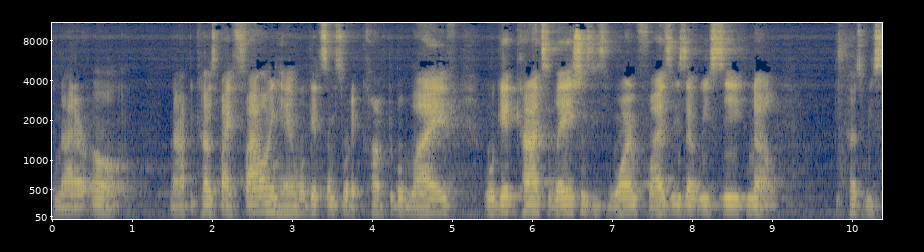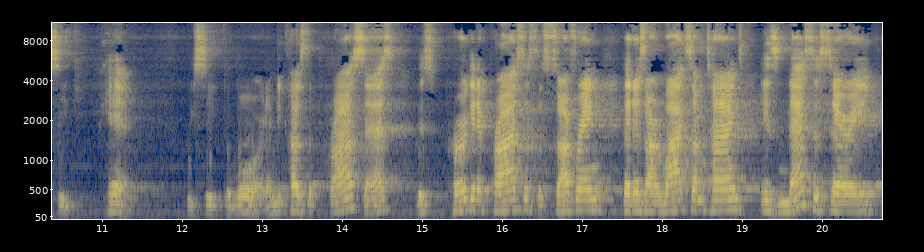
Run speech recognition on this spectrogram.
and not our own not because by following him we'll get some sort of comfortable life, we'll get consolations, these warm fuzzies that we seek. No, because we seek him. We seek the Lord. And because the process, this purgative process, the suffering that is our lot sometimes, is necessary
